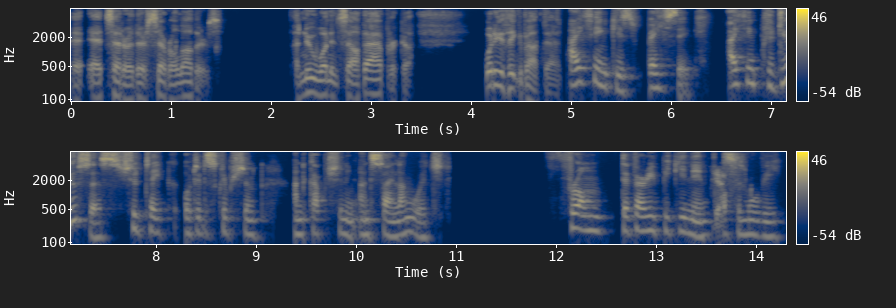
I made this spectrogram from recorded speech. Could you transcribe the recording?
et cetera. There's several others. A new one in South Africa. What do you think about that? I think it's basic. I think producers should take audio description and captioning and sign language from the very beginning yes. of the movie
